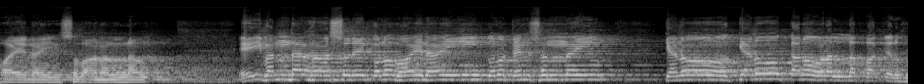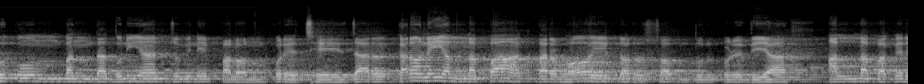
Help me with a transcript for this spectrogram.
ভয় নাই, সুবহানাল্লাহ। এই বান্দার হাসরে কোনো ভয় নাই, কোনো টেনশন নাই। কেন কেন? কারণ আল্লাহ পাকের হুকুম বান্দা দুনিয়ার জমিনে পালন করেছে, যার কারণেই আল্লাহ পাক তার ভয়, ডর সব দূর করে দিয়া আল্লাহ পাকের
